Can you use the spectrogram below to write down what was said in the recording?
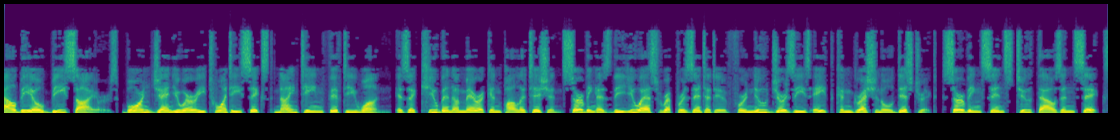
Albio B. Sires born January 26, 1951, is a Cuban-American politician serving as the U.S. Representative for New Jersey's 8th Congressional District, serving since 2006.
